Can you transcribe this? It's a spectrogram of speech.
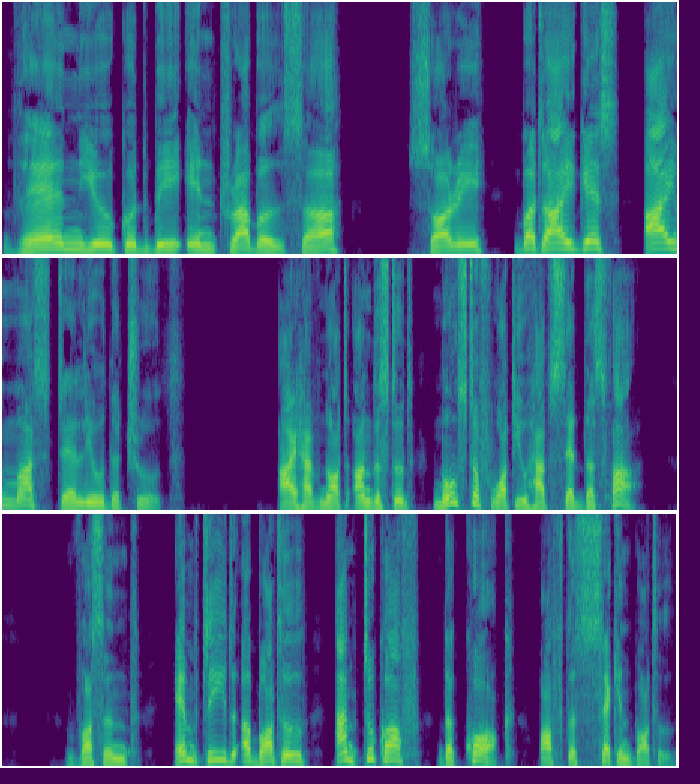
Then you could be in trouble, sir. Sorry, but I guess I must tell you the truth. I have not understood most of what you have said thus far. Vasant emptied a bottle and took off the cork of the second bottle.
